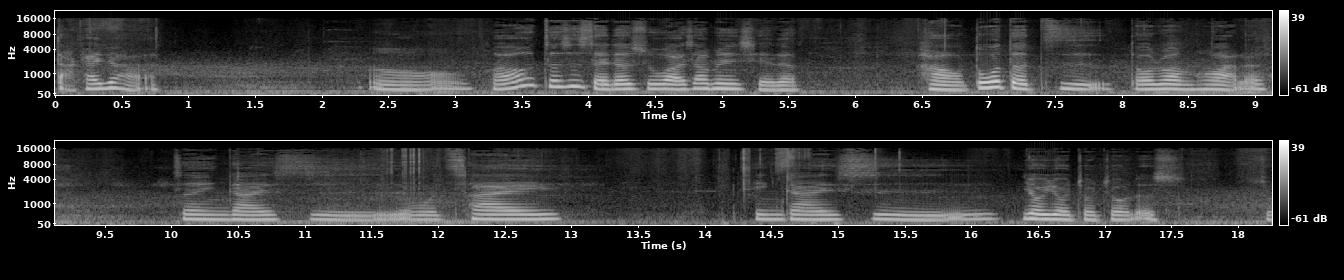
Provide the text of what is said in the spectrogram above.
打开就好了。哦，这是谁的书啊？上面写了好多的字，都乱画了。这应该是，我猜，应该是幼幼舅舅的书。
